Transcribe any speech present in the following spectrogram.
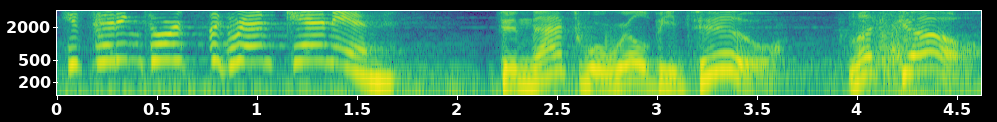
He's heading towards the Grand Canyon! Then that's where we'll be too. Let's go!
